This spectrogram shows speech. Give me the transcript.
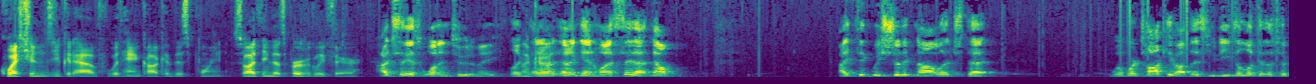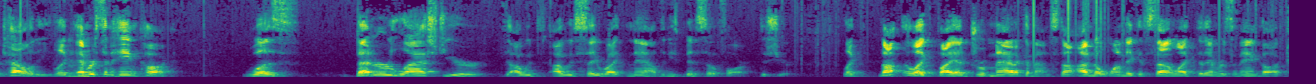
questions you could have with Hancock at this point. So I think that's perfectly fair. I'd say it's one and two to me. Like, Okay. and, and again, when I say that now, I think we should acknowledge that when we're talking about this, you need to look at the totality. Like Mm-hmm. Emerson Hancock was better last year I would I would say right now than he's been so far this year. Like not like by a dramatic amount. It's not. I don't want to make it sound like that Emerson Hancock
